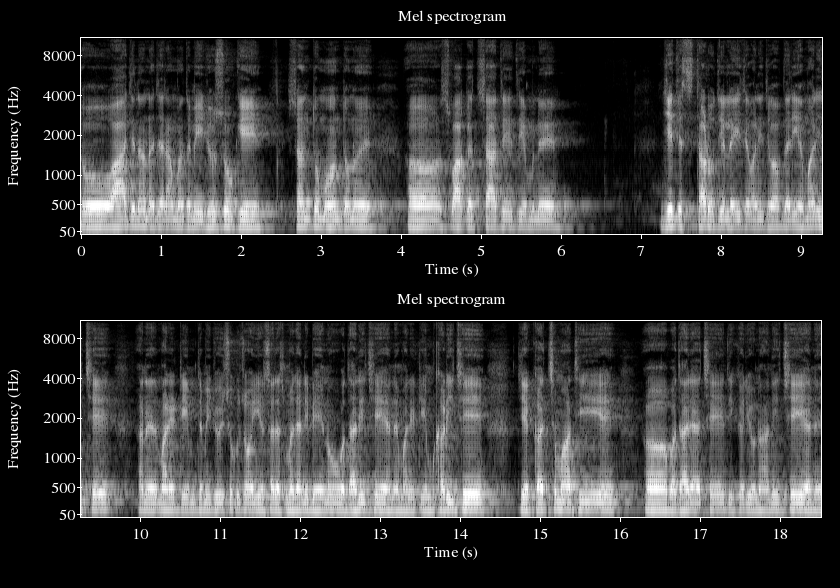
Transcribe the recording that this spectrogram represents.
તો આજના નજારામાં તમે જોશો કે સંતો મહંતોને સ્વાગત સાથે તેમને જે તે સ્થળો જે લઈ જવાની જવાબદારી અમારી છે અને મારી ટીમ તમે જોઈ શકો છો, અહીંયા સરસ મજાની બહેનો વધારી છે અને મારી ટીમ ખડી છે, જે કચ્છમાંથી વધાર્યા છે, દીકરીઓ નાની છે અને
